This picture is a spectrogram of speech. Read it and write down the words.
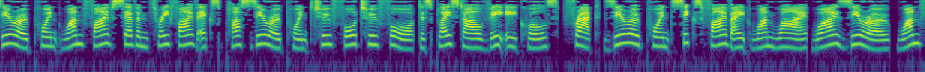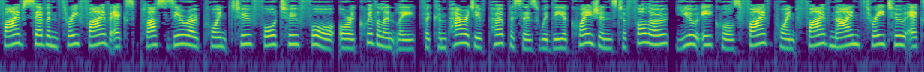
0.15735 x plus 0.2424 display style V equals frac 0.6581 Y Y 0 15735 x plus 0.2424 or equivalently for comparative purposes with the equations to follow U equals 5.593 32x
